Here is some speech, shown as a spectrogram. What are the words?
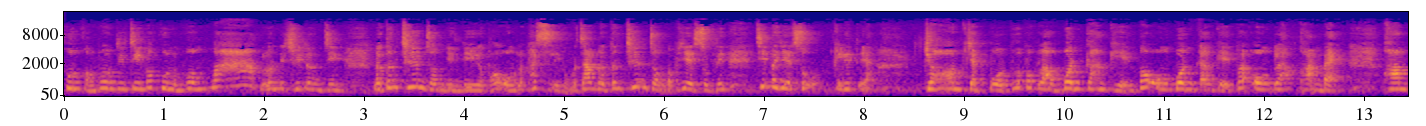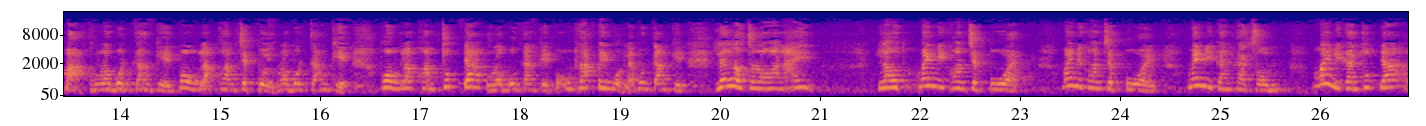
คุณของพระองค์จริงๆพระคุณของพระองค์มากล้นในชีวิตเราจริง เราต้องชื่นชมยินดีกับพระองค์และพระสิริของพระเจ้า เราต้องชื่นชมกับพระเยซูคริสต์ที่พระเยซูคริสต์เนี่ยยอมเจ็บปวดเพื่อพวกเราบนกางเขนพระองค์บนกางเขนพระองค์รับความแบกความบาปของเราบนกางเขนพระองค์รับความเจ็บปวดของเราบนกางเขนพระองค์รับความทุกข์ยากของเราบนกางเขนพระองค์รับไปหมดแล้วบนกางเขนและเราจะรออะไร เราไม่มีความเจ็บปวด ไม่มีความเจ็บป่วย ไม่มีการขาดสน ไม่มีการทุกข์ยาก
